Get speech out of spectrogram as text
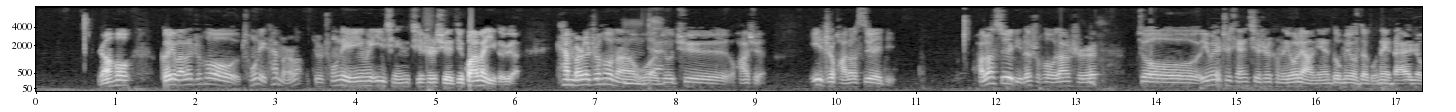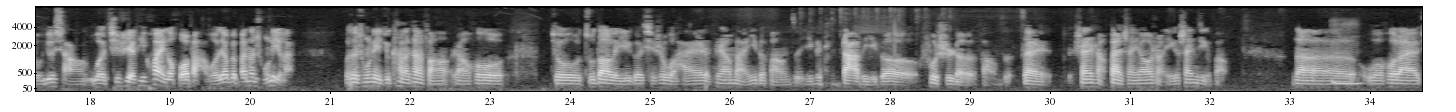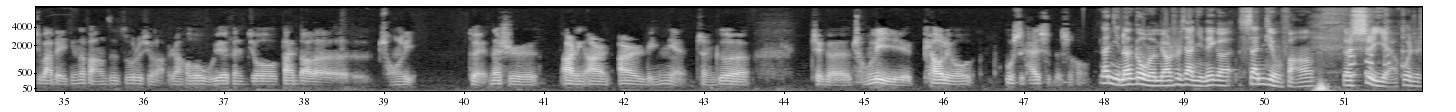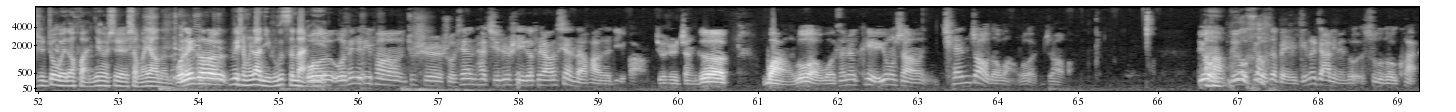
然后隔离完了之后，崇礼开门了。就是崇礼因为疫情，其实雪季关了一个月。开门了之后呢，我就去滑雪，一直滑到四月底。滑到四月底的时候，当时就因为之前其实可能有两年都没有在国内待着，我就想，我其实也可以换一个活法，我要不要搬到崇礼来？我在崇礼去看了看房，然后。就租到了一个其实我还非常满意的房子，一个挺大的一个复式的房子，在山上半山腰上一个山景房。那我后来就把北京的房子租出去了，然后我五月份就搬到了崇礼。对，那是二零二二零年，整个这个崇礼漂流。故事开始的时候，那你能给我们描述一下你那个山景房的视野，或者是周围的环境是什么样的呢？我那个为什么让你如此满意？我我那个地方就是，首先它其实是一个非常现代化的地方，就是整个网络，我在那可以用上千兆的网络，你知道吗？比我比我比我在北京的家里面都速度都快。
